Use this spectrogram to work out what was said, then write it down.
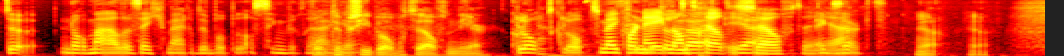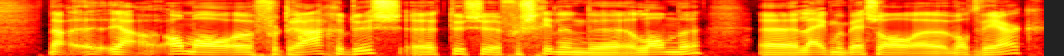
de normale, zeg maar, dubbelbelastingverdragen. Komt in principe op hetzelfde neer. Klopt, klopt. Maar Voor Nederland dat, geldt hetzelfde. Ja, exact. Ja, ja. Nou uh, ja, allemaal uh, verdragen dus uh, tussen verschillende landen. lijkt me best wel wat werk.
